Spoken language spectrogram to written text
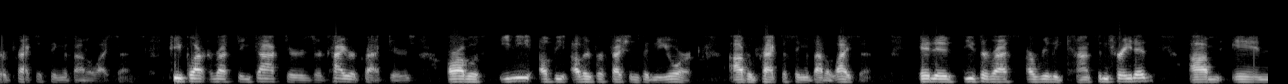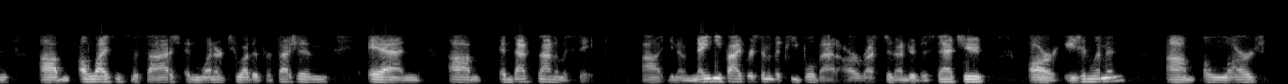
for practicing without a license. People aren't arresting doctors or chiropractors or almost any of the other professions in New York uh, for practicing without a license. It is these arrests are really concentrated um, in um, unlicensed massage and one or two other professions, and um, and that's not a mistake. Uh, you know, 95% of the people that are arrested under the statute are Asian women. Um, a large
